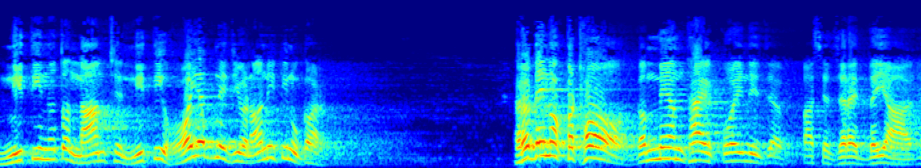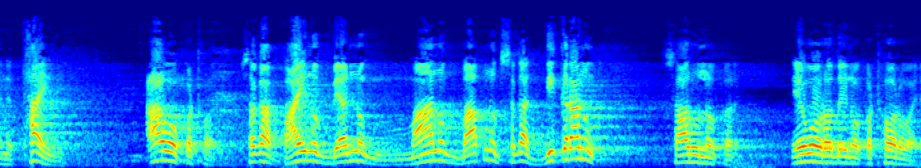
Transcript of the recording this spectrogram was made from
નીતિનું તો નામ છે, નીતિ હોય જ નહીં જીવન, અનીતિનું ઘર. હૃદયનો કઠોર, ગમે એમ થાય, કોઈની પાસે જરાય દયા એને થાય નહીં. આવો કઠોર. સગા ભાઈનું બેનનું માનું, બાપનું, સગા દીકરાનું સારું ન કરે. એવો હૃદયનો કઠોર હોય.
